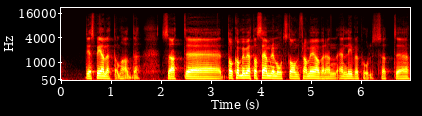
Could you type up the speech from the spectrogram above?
det spelet de hade. Så att eh, de kommer möta sämre motstånd framöver än, än Liverpool. Så att eh,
